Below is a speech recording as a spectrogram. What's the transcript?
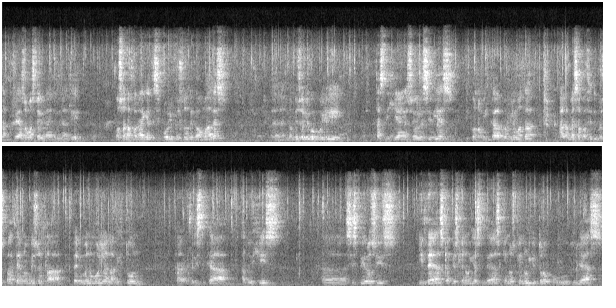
να, χρειαζόμαστε όλοι να είναι δυνατοί. Όσον αφορά για τις υπόλοιπες 12 ομάδες, ε, νομίζω λίγο πολύ τα στοιχεία είναι σε όλες ίδιες, οικονομικά προβλήματα, αλλά μέσα από αυτή την προσπάθεια νομίζω θα περιμένουμε όλοι να αναδειχτούν χαρακτηριστικά αντοχής, ε, συσπήρωσης, ιδέας, κάποιες καινούργιας ιδέας και ενός καινούργιου τρόπου δουλειάς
